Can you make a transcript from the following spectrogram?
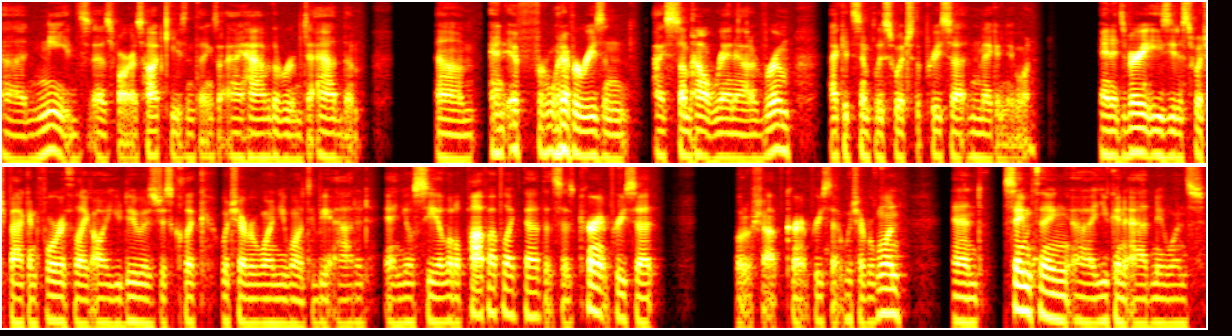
uh, needs as far as hotkeys and things, I have the room to add them. Um, and if for whatever reason I somehow ran out of room, I could simply switch the preset and make a new one. And it's very easy to switch back and forth. Like all you do is just click whichever one you want to be added. And you'll see a little pop up like that that says current preset, Photoshop, current preset, whichever one. And same thing, uh, you can add new ones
